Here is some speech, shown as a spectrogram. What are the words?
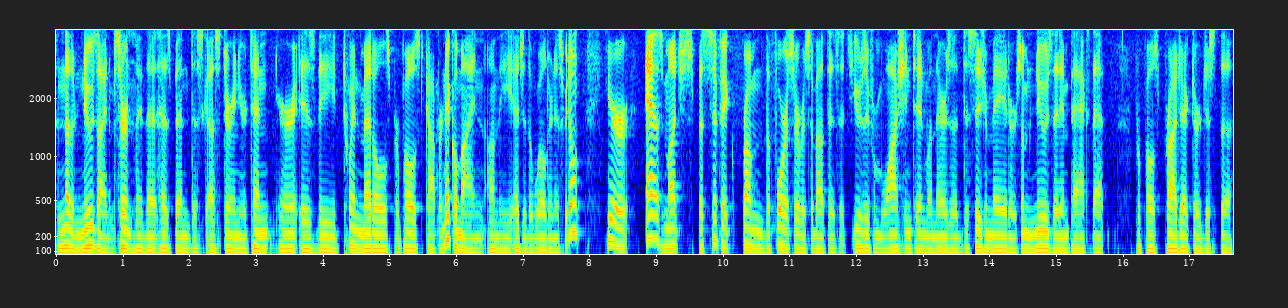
another news item, certainly that has been discussed during your tenure, is the Twin Metals proposed copper nickel mine on the edge of the wilderness. We don't hear as much specific from the Forest Service about this. It's usually from Washington when there's a decision made or some news that impacts that proposed project or just the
